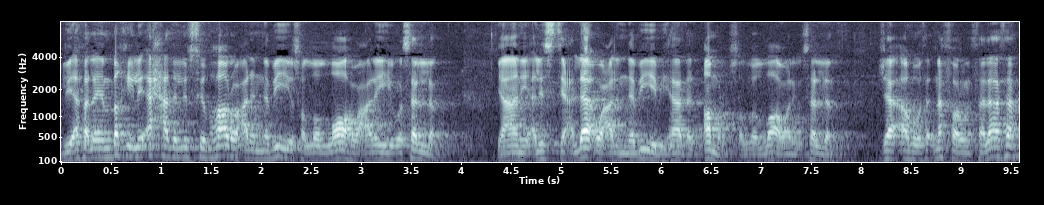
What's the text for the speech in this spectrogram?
فلا ينبغي لأحد الاستظهار على النبي صلى الله عليه وسلم. يعني الاستعلاء على النبي بهذا الأمر صلى الله عليه وسلم. جاءه نفر ثلاثة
